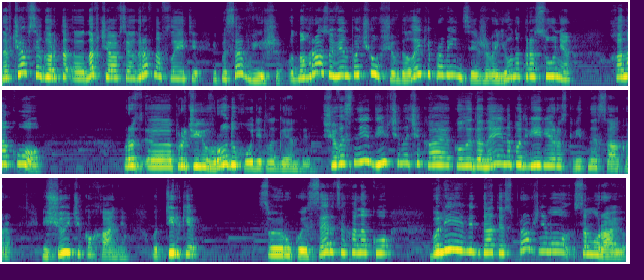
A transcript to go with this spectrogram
Навчався, гарта- е, навчався, грав на флейті і писав вірші. Одного разу він почув, що в далекій провінції живе юна красуня Ханако, про, е, про чию вроду ходять легенди. Щовесни дівчина чекає, коли до неї на подвір'я розквітне сакура, віщуючи кохання. От тільки свою руку і серце Ханако воліє віддати справжньому самураю,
